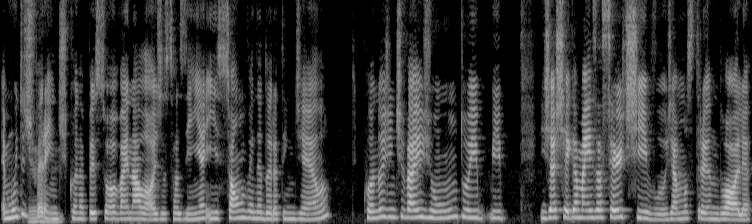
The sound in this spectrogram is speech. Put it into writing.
É muito diferente quando a pessoa vai na loja sozinha e só um vendedor atende ela. Quando a gente vai junto e, e, e já chega mais assertivo, já mostrando, olha,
